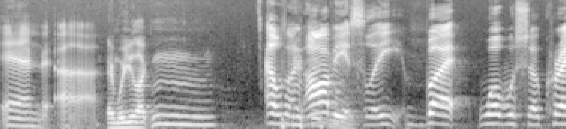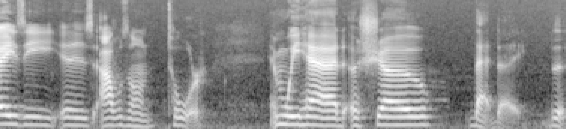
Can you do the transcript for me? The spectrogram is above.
and uh, And were you like, mm, I was like, obviously. But what was so crazy is I was on tour, and we had a show that day. The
